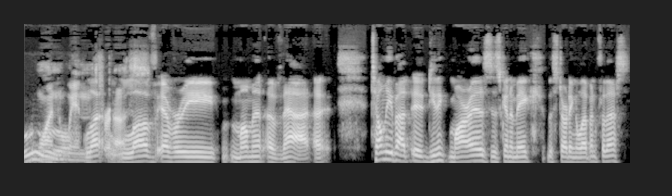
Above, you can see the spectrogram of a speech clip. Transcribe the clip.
Ooh, one win lo- for us. Love every moment of that. Uh, tell me about. Uh, do you think Mahrez is going to make the starting eleven for this?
